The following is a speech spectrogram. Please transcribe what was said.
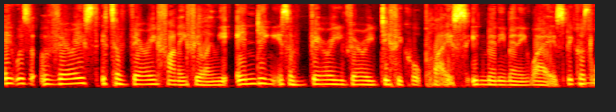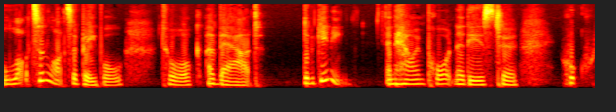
it was a very it's a very funny feeling the ending is a very very difficult place in many many ways because lots and lots of people talk about the beginning and how important it is to hook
